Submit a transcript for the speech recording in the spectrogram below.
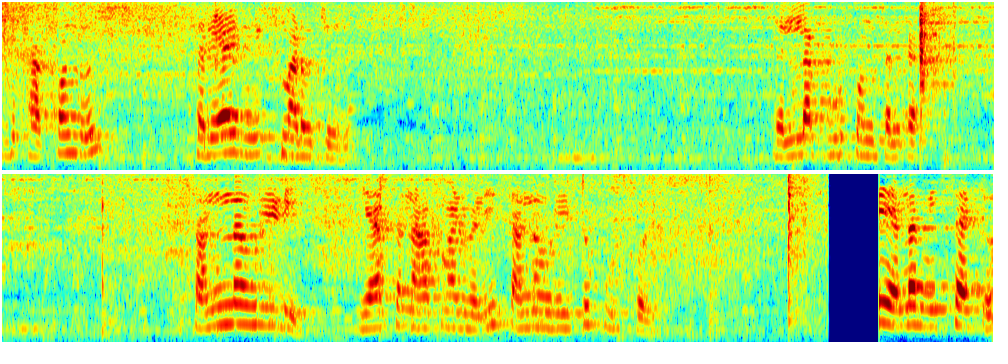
ಇದಕ್ಕೆ ಹಾಕ್ಕೊಂಡು ಸರಿಯಾಗಿ ಮಿಕ್ಸ್ ಮಾಡ್ಬೇಕು ಎಲ್ಲ ಕೂಡ್ಕೊಂಡು ತನಕ. ಸಣ್ಣ ಉರಿ ಇಡಿ ಗ್ಯಾಸನ್ನು ಆಫ್ ಮಾಡಬೇಡಿ ಸಣ್ಣ ಉರಿಟ್ಟು ಕೂಡಿಸ್ಕೊಳ್ಳಿ ಎಲ್ಲ ಮಿಕ್ಸ್ ಆಯಿತು.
